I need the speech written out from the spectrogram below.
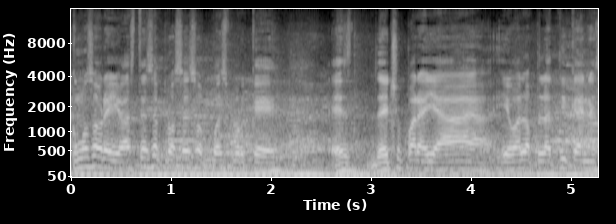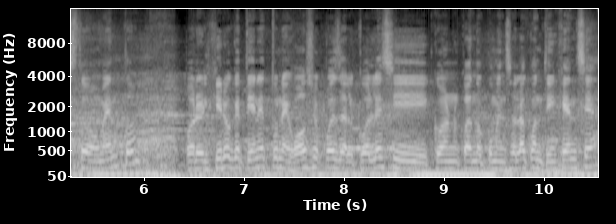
¿cómo sobrellevaste ese proceso? Pues porque, es, de hecho, para allá iba la plática en este momento, por el giro que tiene tu negocio, pues, de alcoholes y con, cuando comenzó la contingencia,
